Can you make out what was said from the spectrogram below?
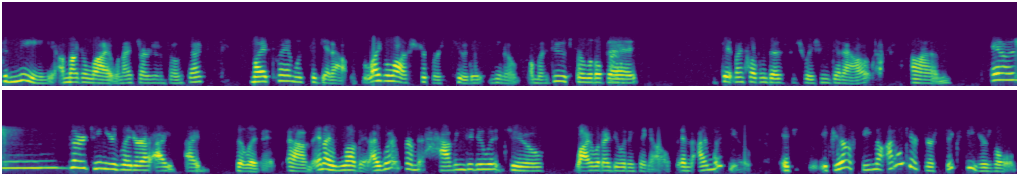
to me, I'm not gonna lie, when I started in phone sex, my plan was to get out. Like a lot of strippers too, they you know, I'm gonna do this for a little bit, get myself in a better situation, get out. Um and 13 years later, I I still in it, um, and I love it. I went from having to do it to why would I do anything else? And I'm with you. If if you're a female, I don't care if you're 60 years old.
